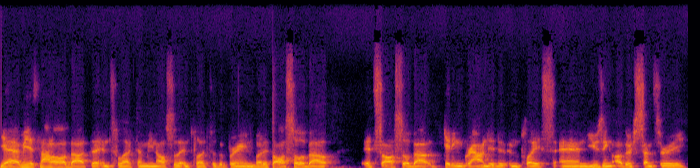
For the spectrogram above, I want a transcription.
yeah, I mean, it's not all about the intellect. I mean, also the intellect of the brain, but it's also about it's also about getting grounded in place and using other sensory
